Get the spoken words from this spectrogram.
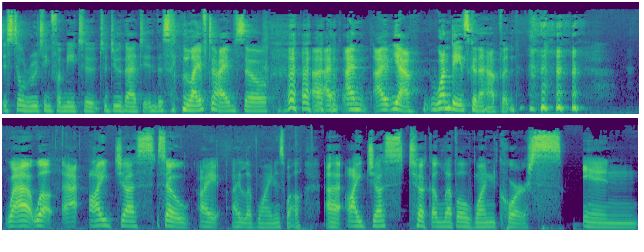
is still rooting for me to, to do that in this lifetime. So uh, I'm, I'm, I, yeah, one day it's going to happen. Wow. Well, I just so I I love wine as well. Uh, I just took a level one course in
